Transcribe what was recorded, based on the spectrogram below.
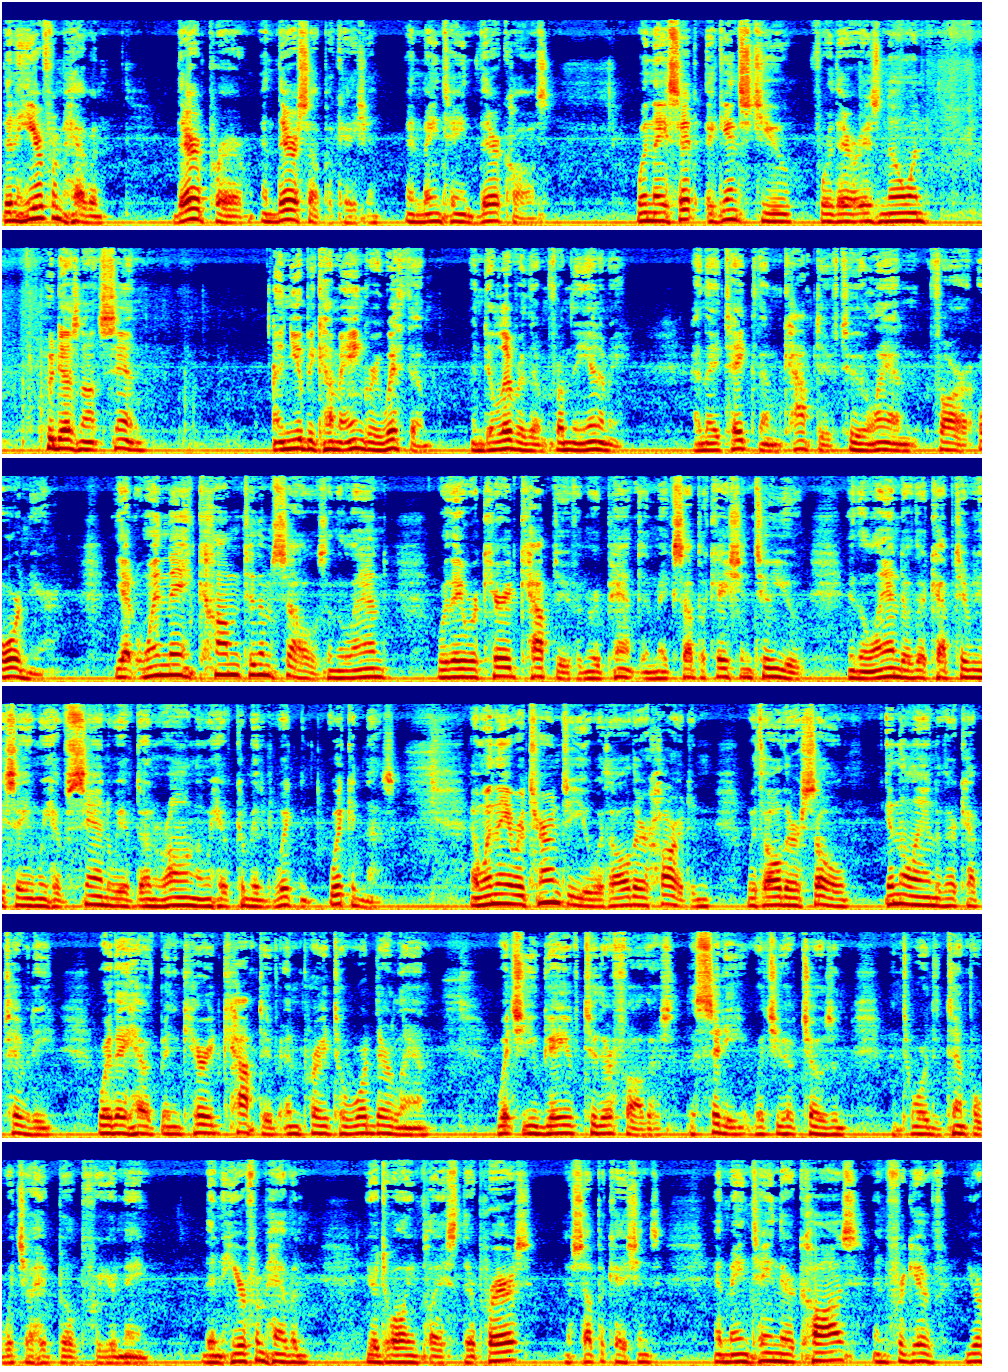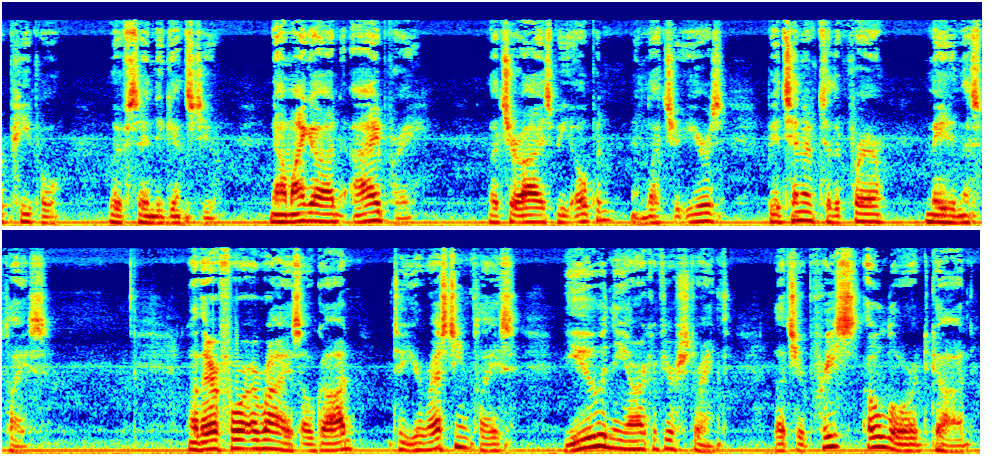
then hear from heaven their prayer and their supplication, and maintain their cause. When they sit against you, for there is no one who does not sin, and you become angry with them, and deliver them from the enemy and they take them captive to the land far or near. Yet when they come to themselves in the land where they were carried captive, and repent and make supplication to you in the land of their captivity, saying, We have sinned, we have done wrong, and we have committed wickedness. And when they return to you with all their heart and with all their soul in the land of their captivity, where they have been carried captive, and pray toward their land, which you gave to their fathers, the city which you have chosen, and toward the temple which I have built for your name. Then hear from heaven your dwelling place, their prayers, their supplications, and maintain their cause, and forgive your people who have sinned against you. Now, my God, I pray, let your eyes be open, and let your ears be attentive to the prayer made in this place. Now, therefore, arise, O God, to your resting place you in the ark of your strength. Let your priests, O Lord God,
